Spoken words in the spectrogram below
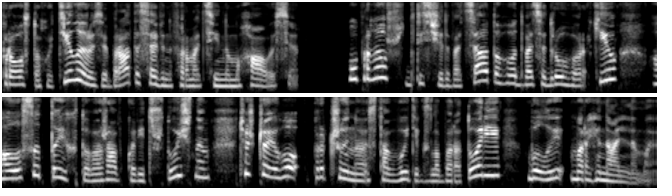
просто хотіли розібратися в інформаційному хаосі. Упродовж 2020-2022 років голоси тих, хто вважав ковід штучним, чи що його причиною став витік з лабораторії, були маргінальними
